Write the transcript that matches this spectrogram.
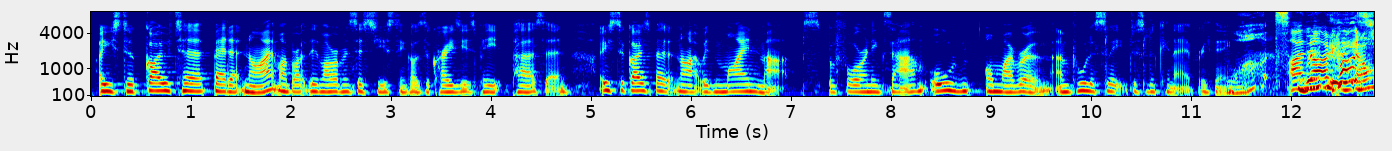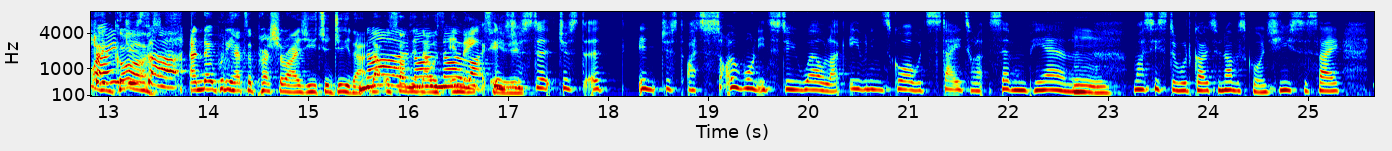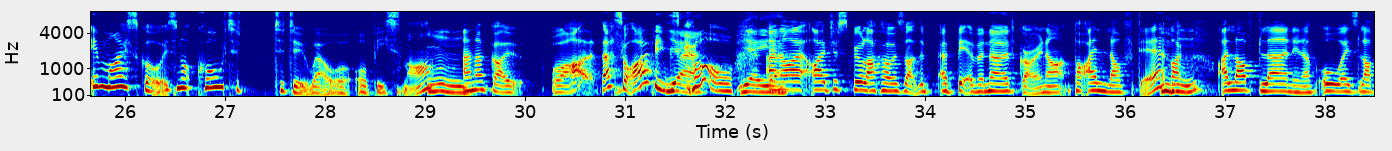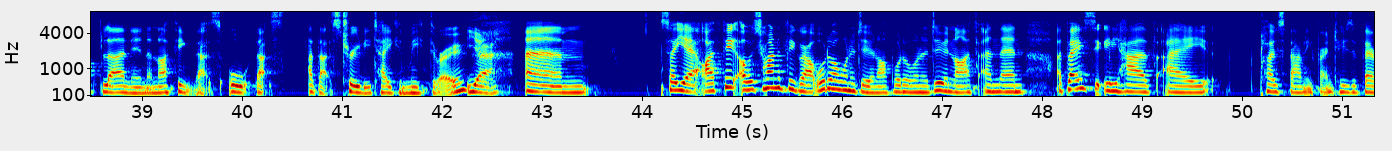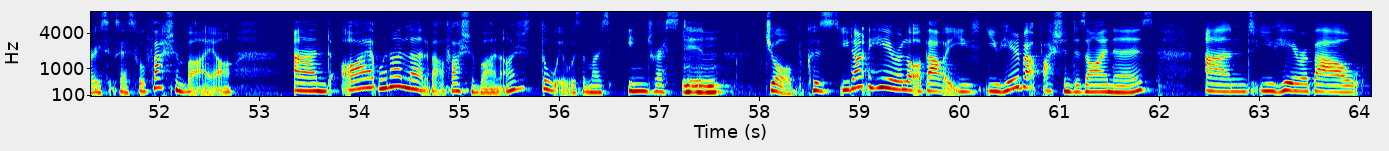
I used to go to bed at night. My brother, my brother and sister used to think I was the craziest pe- person. I used to go to bed at night with mind maps before an exam, all on my room, and fall asleep just looking at everything. What? I know, Really? oh my that? And nobody had to pressurize you to do that. that was something that was innate like to it's just a just a it just I so wanted to do well. Like even in school, I would stay till like seven p.m. Mm. My sister would go to another school, and she used to say, "In my school, it's not cool to to do well or, or be smart." And I go. What? That's what I think is Mm. Yeah. cool. Yeah, yeah. And I, I just feel like I was like the, a bit of a nerd growing up, but I loved it. Like Mm-hmm. I loved learning. I've always loved learning, and I think that's all. That's that's truly taken me through. yeah. Um, so yeah, I feel I was trying to figure out what do I want to do in life, what do I want to do in life, and then I basically have a close family friend who's a very successful fashion buyer, and I when I learned about fashion buying, I just thought it was the most interesting mm-hmm. job because you don't hear a lot about it. You you hear about fashion designers, and you hear about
